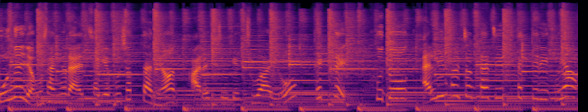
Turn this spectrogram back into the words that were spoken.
오늘 영상을 알차게 보셨다면 아래쪽에 좋아요, 댓글, 구독, 알림 설정까지 부탁드리고요.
